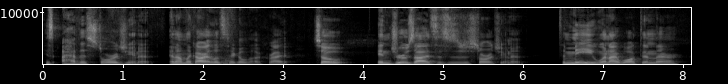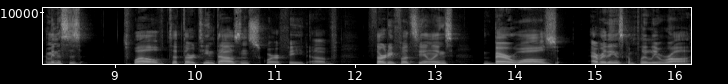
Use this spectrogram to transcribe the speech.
He's, I have this storage unit, and I'm like, all right, let's take a look, right? So in Drew's eyes, this is a storage unit. To me, when I walked in there, I mean, this is twelve to thirteen thousand square feet of thirty foot ceilings, bare walls, everything is completely raw.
